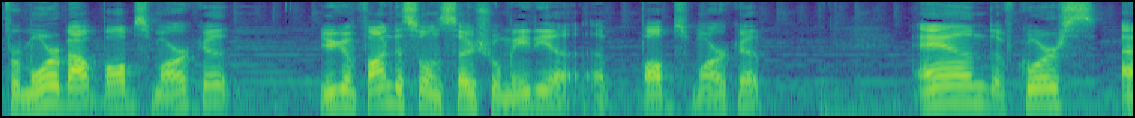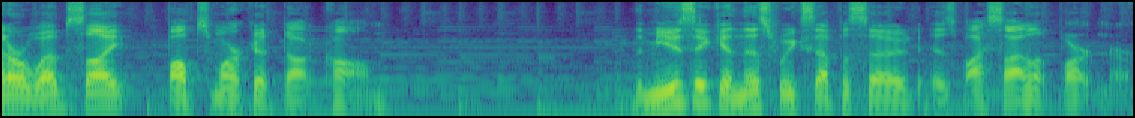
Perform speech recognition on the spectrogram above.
For more about Bob's Market, you can find us on social media at Bob's Market, and of course at our website bobsmarket.com. The music in this week's episode is by Silent Partner.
